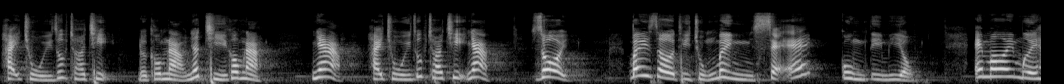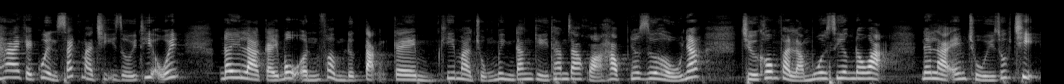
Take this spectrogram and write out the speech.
Hãy chú ý giúp cho chị. Được không nào? Nhất trí không nào? Nha, hãy chú ý giúp cho chị nhá. Rồi, bây giờ thì chúng mình sẽ cùng tìm hiểu Em ơi, 12 cái quyển sách mà chị giới thiệu ấy Đây là cái bộ ấn phẩm được tặng kèm Khi mà chúng mình đăng ký tham gia khóa học nhá, dưa hấu nhá Chứ không phải là mua riêng đâu ạ Nên là em chú ý giúp chị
